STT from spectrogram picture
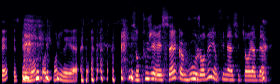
fait. Parce que moi, franchement, j'ai. Euh, ils ont tout géré seuls, comme vous aujourd'hui, au final, si tu regardes bien.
